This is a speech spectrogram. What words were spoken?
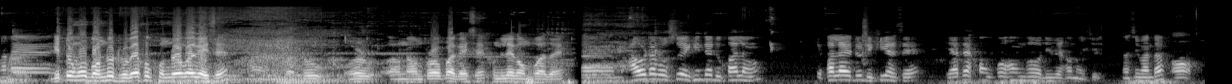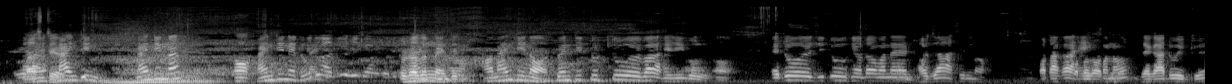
মানে গীতটো মোৰ বন্ধু ধ্ৰুৱে খুব সুন্দৰকৈ গাইছে। গানটো মোৰ অন্তৰৰ পৰা গাইছে শুনিলে গম পোৱা যায়। আৰু এটা বস্তু এইখিনিতে দুখাই লওঁ। এইফালে এইটো দেখি আছে ইয়াতে শংকৰ সংঘ অধিৱেশন হৈছিল। ন? সীমান্ত অঁ. নাইনটিন নাইনটিন না? অঁ নাইনটিন এইটো? টু থাউজেণ্ড নাইনটিন অঁ নাইনটিন অঁ টুৱেণ্টি টুতটো এইবাৰ হেৰি গ'ল অঁ। এইটো যিটো সিহঁতৰ মানে ধ্বজা আছিল ন পতাকা সেইখনৰ জেগাটো এইটোৱে।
